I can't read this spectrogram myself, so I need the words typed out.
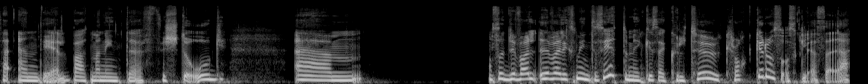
så en del, bara att man inte förstod. Um, så det var, det var liksom inte så jättemycket så här kulturkrockar och så skulle jag säga.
